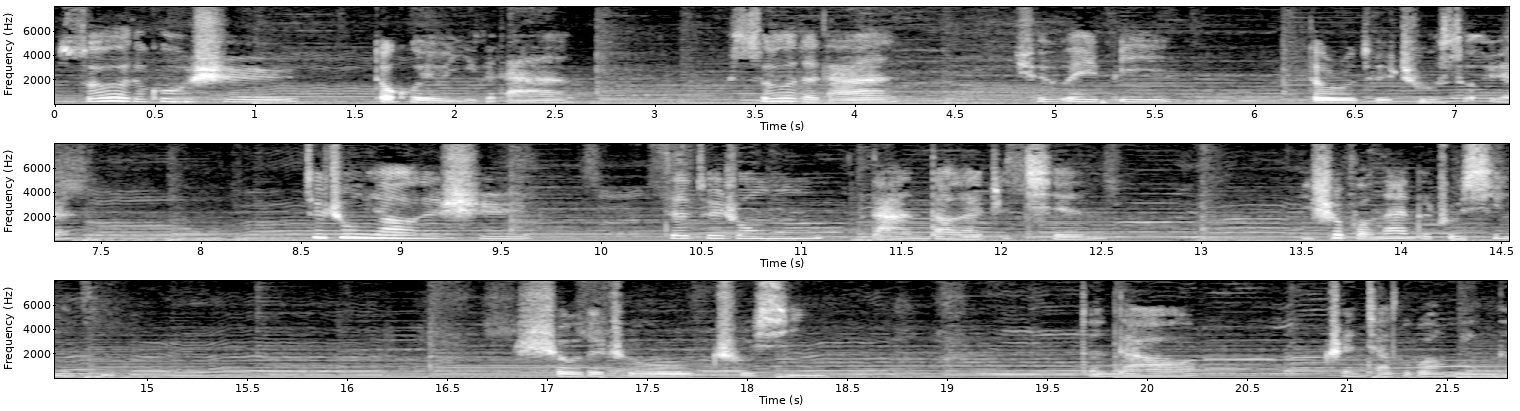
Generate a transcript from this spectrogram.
所有的故事都会有一个答案，所有的答案却未必都如最初所愿。最重要的是，在最终答案到来之前，你是否耐得住性子，守得住初心？等到转角的光明呢？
